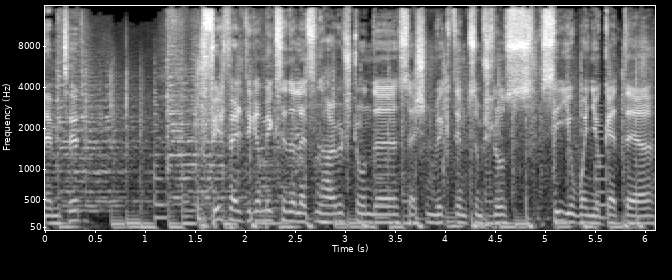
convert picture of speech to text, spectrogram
Unlimited. Vielfältiger Mix in der letzten halben Stunde. Session Victim zum Schluss. See you when you get there.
